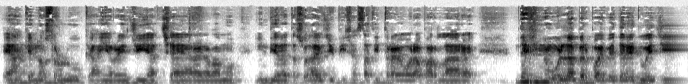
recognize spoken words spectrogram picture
e anche il nostro Luca in regia c'era, eravamo in diretta sull'IGP, siamo stati tre ore a parlare del nulla per poi vedere due giri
